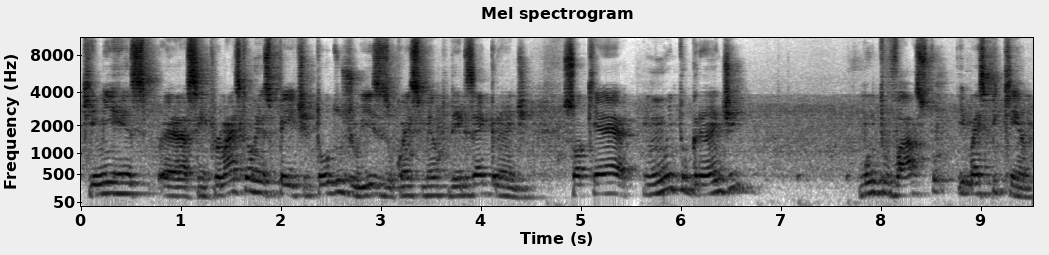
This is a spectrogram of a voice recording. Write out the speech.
Que me é, assim, por mais que eu respeite todos os juízes, o conhecimento deles é grande, só que é muito grande, muito vasto e mais pequeno.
